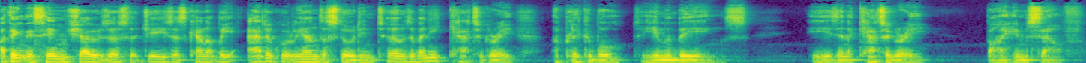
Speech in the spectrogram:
I think this hymn shows us that Jesus cannot be adequately understood in terms of any category applicable to human beings. He is in a category by himself.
